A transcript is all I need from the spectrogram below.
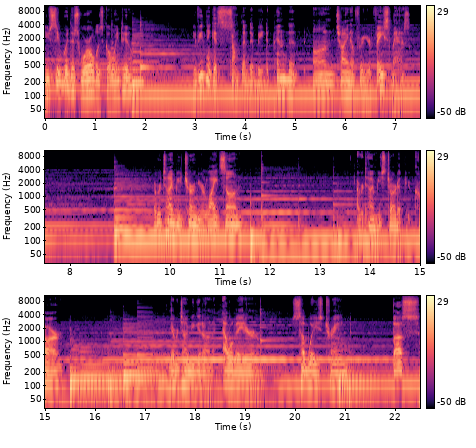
You see where this world is going to? If you think it's something to be dependent on China for your face mask, every time you turn your lights on, every time you start up your car, every time you get on an elevator, subways, train, bus,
